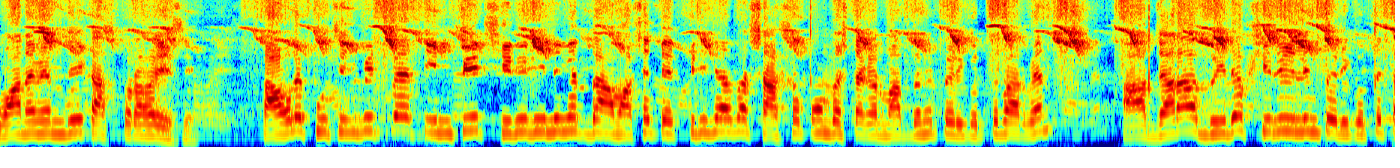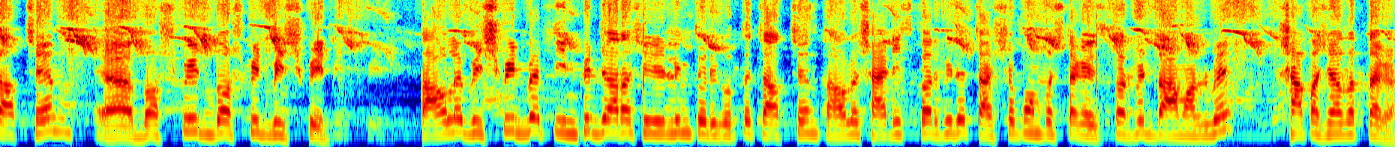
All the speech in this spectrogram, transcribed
one M M দিয়ে কাজ করা হয়েছে। তাহলে পঁচিশ ফিট প্রায় তিন ফিট সিঁড়ি রিলিং এর দাম আছে তেত্রিশ হাজার সাতশো পঞ্চাশ টাকার মাধ্যমে তৈরি করতে পারবেন। আর যারা দুই ধাপ সিঁড়ি রিলিং তৈরি করতে চাচ্ছেন দশ ফিট দশ ফিট বিশ ফিট তাহলে বিশ ফিট বা তিন ফিট যারা সিঁড়ি রিলিং তৈরি করতে চাচ্ছেন, তাহলে ষাট স্কোয়ার ফিটে চারশো পঞ্চাশ টাকা স্কোয়ার ফিট দাম আসবে সাতাশি হাজার টাকা।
